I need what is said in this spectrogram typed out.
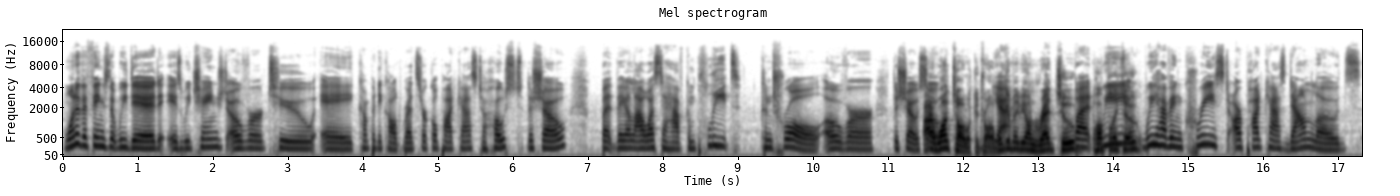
one of the things that we did is we changed over to a company called Red Circle Podcast to host the show, but they allow us to have complete control over the show. So I want total control. Yeah. We can maybe on Red Tube, but hopefully we, too. we have increased our podcast downloads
